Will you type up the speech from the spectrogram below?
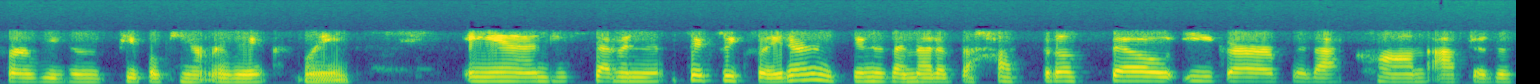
for reasons people can't really explain. And seven, six weeks later, as soon as I'm out of the hospital, so eager for that calm after the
